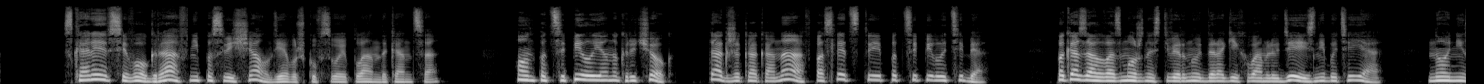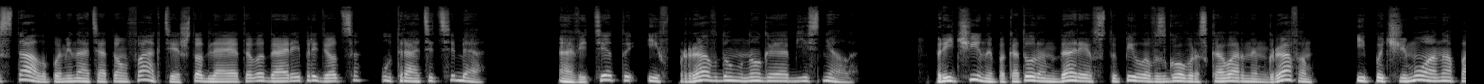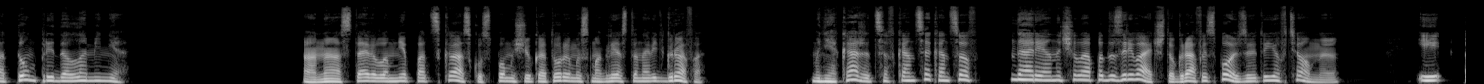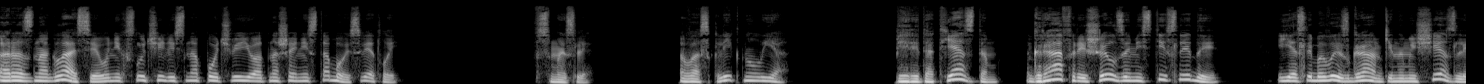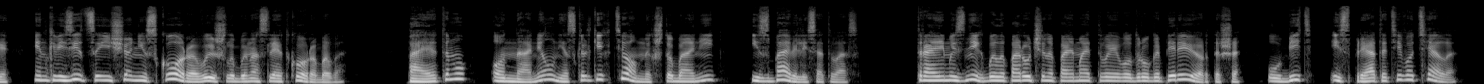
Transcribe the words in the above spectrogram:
Скорее всего, граф не посвящал девушку в свой план до конца. Он подцепил ее на крючок, так же, как она впоследствии подцепила тебя. показал возможность вернуть дорогих вам людей из небытия, но не стал упоминать о том факте, что для этого Дарье придется утратить себя. А ведь это и вправду многое объясняло. Причины, по которым Дарья вступила в сговор с коварным графом, и почему она потом предала меня. Она оставила мне подсказку, с помощью которой мы смогли остановить графа. Мне кажется, в конце концов, Дарья начала подозревать, что граф использует ее в темную. И разногласия у них случились на почве ее отношений с тобой, Светлый. «В смысле?» — воскликнул я. «Перед отъездом граф решил замести следы. Если бы вы с Гранкиным исчезли, Инквизиция еще не скоро вышла бы на след Коробова. Поэтому он нанял нескольких темных, чтобы они избавились от вас. Троим из них было поручено поймать твоего друга-перевертыша, убить и спрятать его тело.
